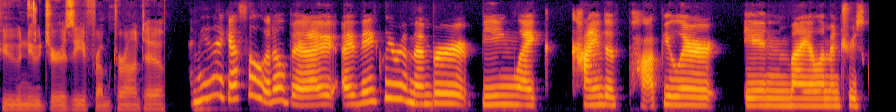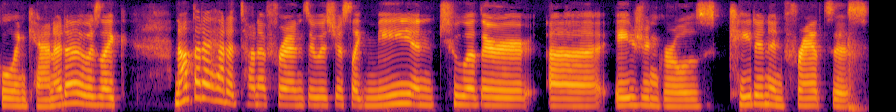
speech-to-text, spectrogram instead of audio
to New Jersey from Toronto? I mean, I guess a little bit. I, I vaguely remember being like kind of popular in my elementary school in Canada. It was like, not that I had a ton of friends, it was just like me and two other uh, Asian girls, Kaden and Frances.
